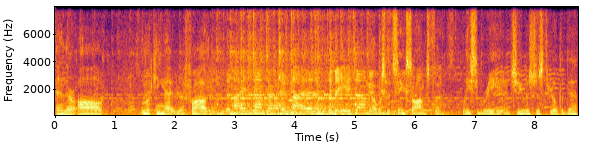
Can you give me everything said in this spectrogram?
and they're all looking at your father. Elvis would sing songs to Lisa Marie, and she was just thrilled to death.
